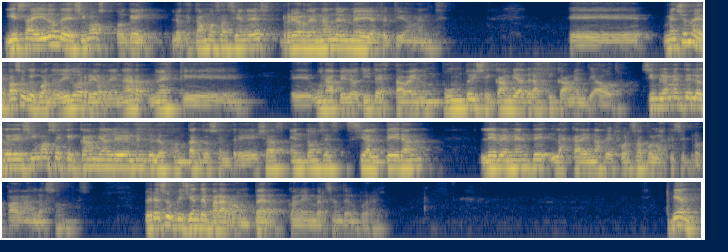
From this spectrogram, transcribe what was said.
Y es ahí donde decimos, ok, lo que estamos haciendo es reordenando el medio efectivamente. Eh, menciono de paso que cuando digo reordenar, no es que eh, una pelotita estaba en un punto y se cambia drásticamente a otro. Simplemente lo que decimos es que cambian levemente los contactos entre ellas, entonces se alteran levemente las cadenas de fuerza por las que se propagan las ondas. Pero es suficiente para romper con la inversión temporal. Bien,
